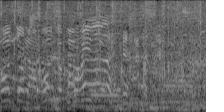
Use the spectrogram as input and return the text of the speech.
foto, la foto, papito. Ah.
